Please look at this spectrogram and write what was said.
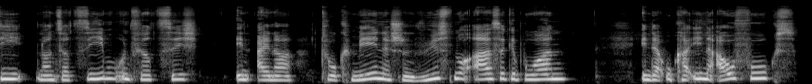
die 1947 in einer turkmenischen Wüstenoase geboren, in der Ukraine aufwuchs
